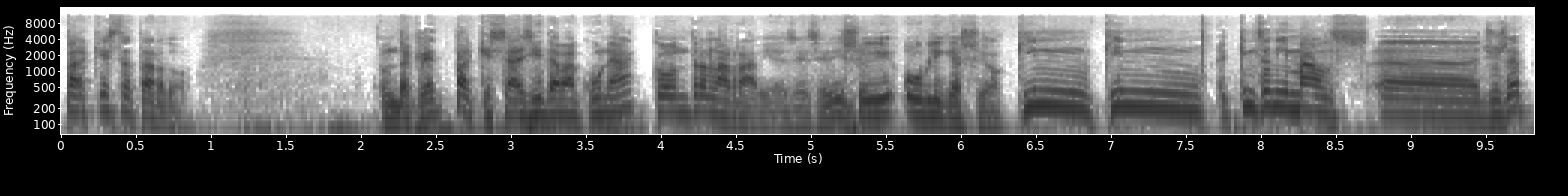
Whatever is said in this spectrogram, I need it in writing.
per aquesta tardor un decret perquè s'hagi de vacunar contra la ràbia, és a dir, sigui obligació. Quin, quin, quins animals, eh, Josep,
